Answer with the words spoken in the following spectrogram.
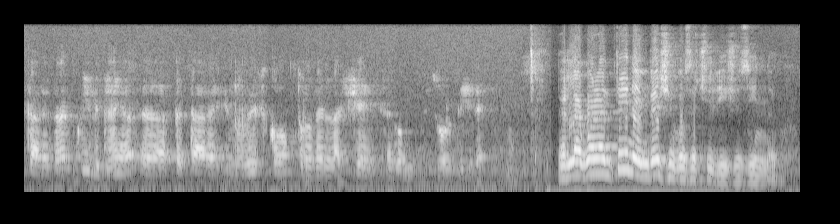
stare tranquilli, bisogna eh, aspettare il riscontro della scienza come si suol dire. Per la quarantena invece cosa ci dice Sindaco?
